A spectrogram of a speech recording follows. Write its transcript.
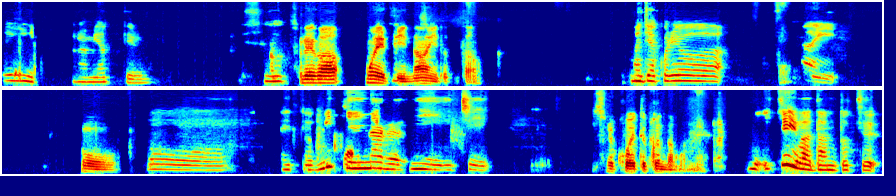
に絡み合ってる。すごく。それが、モエピー何位だったの？まあ、じゃあこれを、3位。おおーおーえっと、見た気になる2位、1位。それ超えてくんだもんね。1位はダントツ。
